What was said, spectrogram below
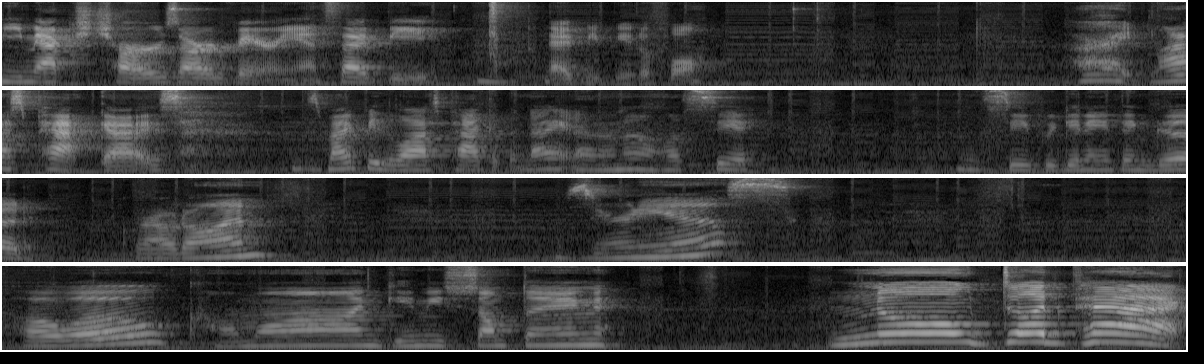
VMAX Charizard variants. That'd be that'd be beautiful. All right, last pack, guys. This might be the last pack of the night. I don't know. Let's see. Let's see if we get anything good. Groudon. Xerneas. Ho-Oh. Come on, give me something. No dud pack.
